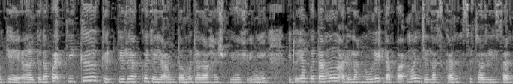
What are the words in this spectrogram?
Okey, uh, terdapat tiga kriteria kejayaan utama dalam HPH ini. Itu yang pertama adalah murid dapat menjelaskan secara lisan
